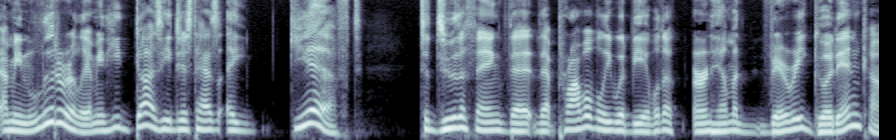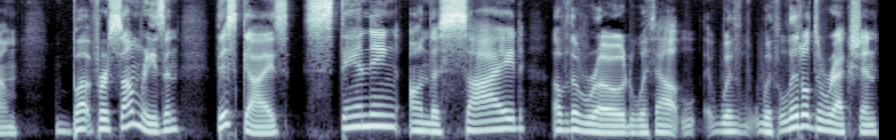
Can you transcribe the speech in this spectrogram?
I mean, literally. I mean, he does. He just has a gift to do the thing that that probably would be able to earn him a very good income. But for some reason, this guy's standing on the side of the road without with with little direction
